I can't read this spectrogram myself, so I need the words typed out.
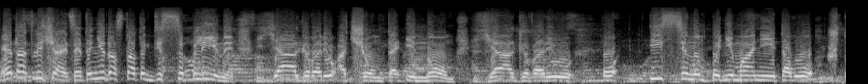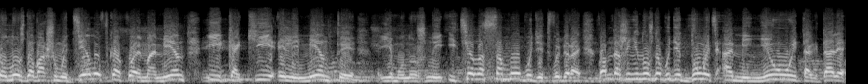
Это отличается, это недостаток дисциплины. Я говорю о чем-то ином. Я говорю о истинном понимании того, что нужно вашему телу в какой момент и какие элементы ему нужны. И тело само будет выбирать. Вам даже не нужно будет думать о меню и так далее,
